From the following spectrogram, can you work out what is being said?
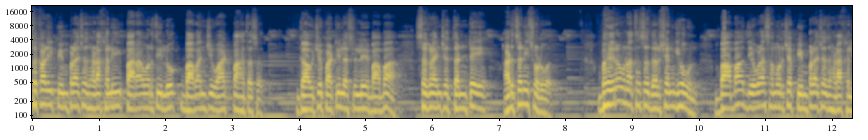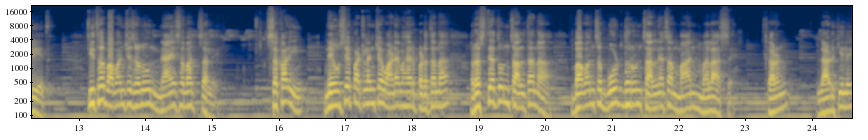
सकाळी पिंपळाच्या झाडाखाली पारावरती लोक बाबांची वाट पाहत असत. गावचे पाटील असलेले बाबा सगळ्यांचे तंटे अडचणी सोडवत भैरवनाथाचं दर्शन घेऊन बाबा देवळासमोरच्या पिंपळाच्या झाडाखाली येत. तिथं बाबांचे जणू न्यायसभाच चाले सकाळी नेवसे पाटलांच्या वाड्याबाहेर पडताना रस्त्यातून चालताना बाबांचं बोट धरून चालण्याचा मान मला असे. कारण लाडकी लेख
